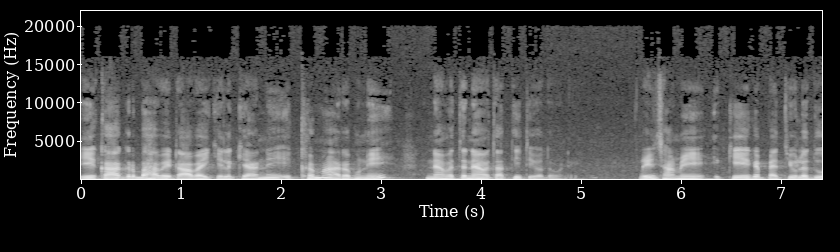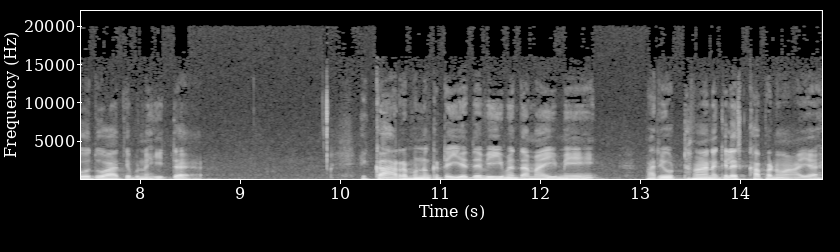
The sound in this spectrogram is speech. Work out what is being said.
ඒකාග්‍ර භාවයට ආවයි කියලා කියන්නේ එකම අරමුණේ නැවත නැවතත් හිත යොදවන එක. ඒ නිසා මේ එක එක පැතිවල දුව දුවා තිබුණ හිත එක අරමුණකට යෙදවීම තමයි මේ පරිඋත්ථාන කෙලස් කපනවාය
